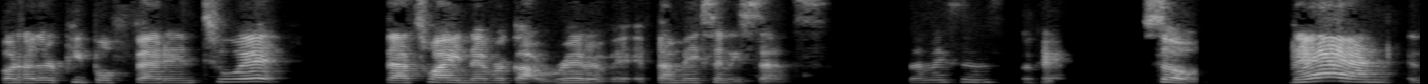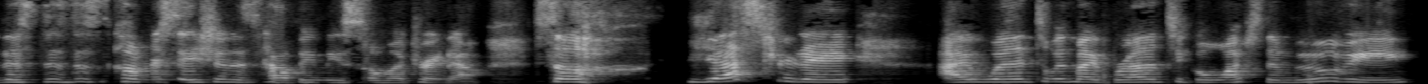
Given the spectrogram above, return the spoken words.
but other people fed into it, that's why I never got rid of it. If that makes any sense. Does that make sense? Okay. So then this this this conversation is helping me so much right now. So yesterday I went with my brother to go watch the movie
